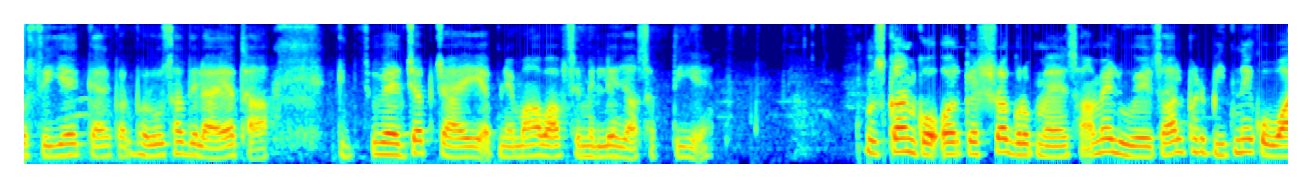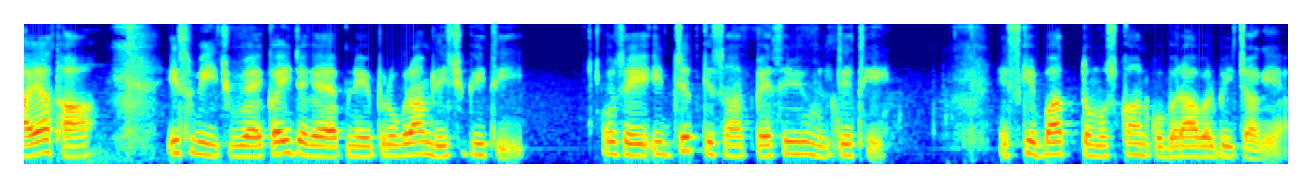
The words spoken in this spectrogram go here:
उसे यह कहकर भरोसा दिलाया था कि वह जब चाहे अपने माँ बाप से मिलने जा सकती है। मुस्कान को ऑर्केस्ट्रा ग्रुप में शामिल हुए साल भर बीतने को आया था। इस बीच वह कई जगह अपने प्रोग्राम दे चुकी थी। उसे इज़्ज़त के साथ पैसे भी मिलते थे। इसके बाद तो मुस्कान को बराबर बेचा गया।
